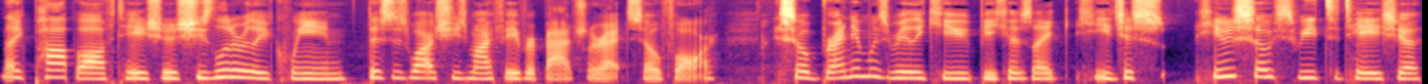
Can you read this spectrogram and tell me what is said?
like pop off Tayshia, she's literally a queen. This is why she's my favorite bachelorette so far. So Brendan was really cute because like he just he was so sweet to Tayshia.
